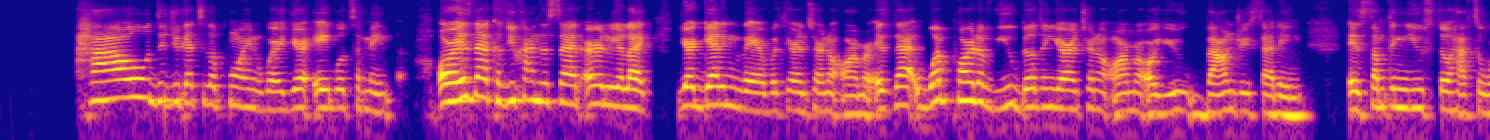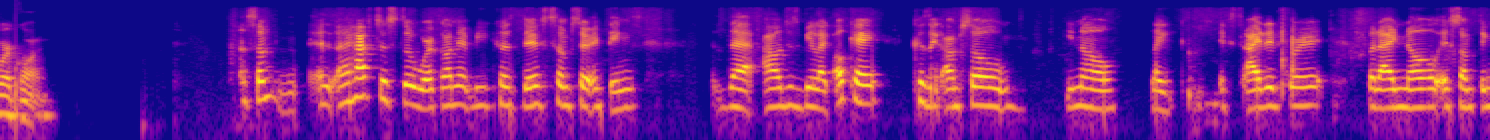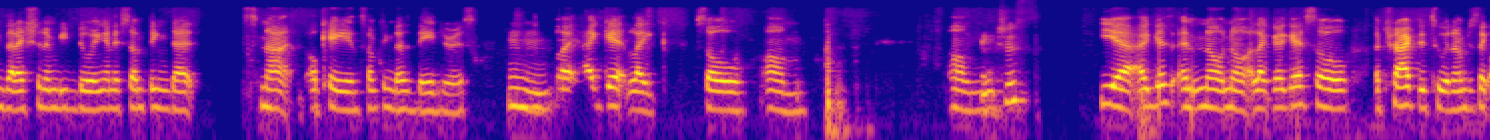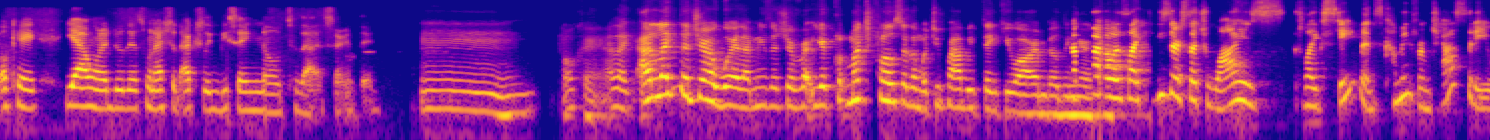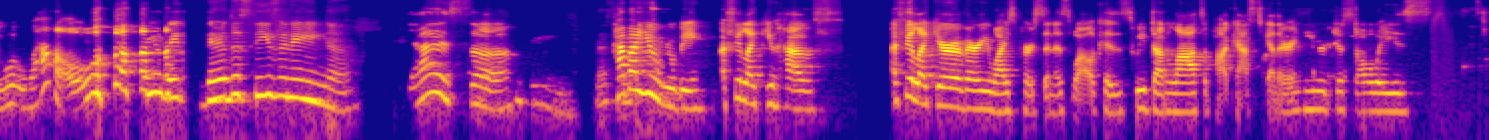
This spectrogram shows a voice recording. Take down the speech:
how did you get to the point where you're able to make or is that because you kind of said earlier like you're getting there with your internal armor. Is that what part of you building your internal armor or you boundary setting is something you still have to work on? Some I have to still work on it because there's some certain things that I'll just be like, okay, because like I'm so, you know, like excited for it, but I know it's something that I shouldn't be doing and it's something that's not okay and something that's dangerous. Mhm. But I get like so um um anxious yeah, I guess and no no like I guess so attracted to it. I'm just like, okay, yeah, I want to do this when I should actually be saying no to that certain thing. Mm, okay, I like I like that you're aware. That means that you're you're cl- much closer than what you probably think you are in building your. I was like, these are such wise like statements coming from Chastity. Wow. they, they're the seasoning. yes. Uh, how about you, Ruby? I feel like you have. I feel like you're a very wise person as well because we've done lots of podcasts together, and you're just always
